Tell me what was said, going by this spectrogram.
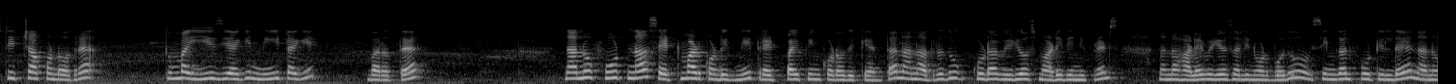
ಸ್ಟಿಚ್ ಹಾಕ್ಕೊಂಡು ಹೋದರೆ ತುಂಬ ಈಸಿಯಾಗಿ ನೀಟಾಗಿ ಬರುತ್ತೆ. ನಾನು ಫೂಟ್ನ ಸೆಟ್ ಮಾಡ್ಕೊಂಡಿದ್ದೀನಿ ಥ್ರೆಡ್ ಪೈಪಿಂಗ್ ಕೊಡೋದಕ್ಕೆ ಅಂತ. ನಾನು ಅದರದ್ದು ಕೂಡ ವೀಡಿಯೋಸ್ ಮಾಡಿದ್ದೀನಿ ಫ್ರೆಂಡ್ಸ್ ನನ್ನ ಹಳೆ ವೀಡಿಯೋಸಲ್ಲಿ ನೋಡ್ಬೋದು ಸಿಂಗಲ್ ಫೂಟ್ ಇಲ್ಲದೆ ನಾನು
